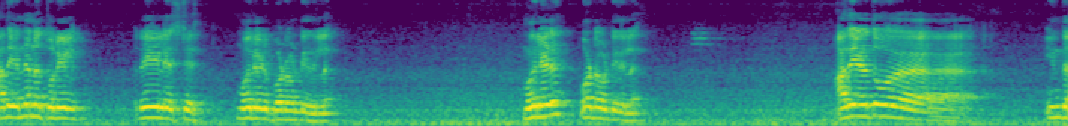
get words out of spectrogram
அது என்னென்ன தொழில்? ரியல் எஸ்டேட் முதலீடு போட வேண்டியதில்லை. முதலீடு போட வேண்டியதில்லை. அதே அடுத்து இந்த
